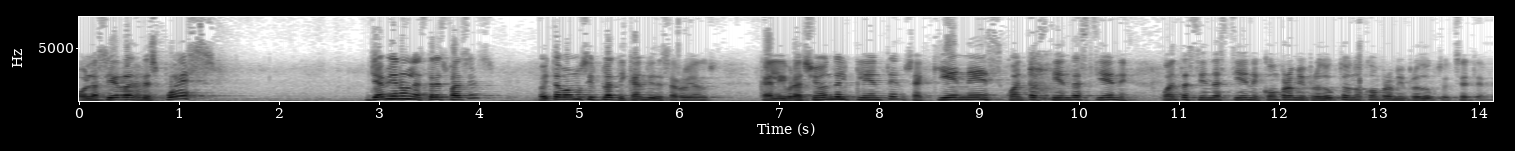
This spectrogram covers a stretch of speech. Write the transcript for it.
o la cierras después. ¿Ya vieron las tres fases? Ahorita vamos a ir platicando y desarrollando. Calibración del cliente, o sea, quién es, cuántas tiendas tiene, cuántas tiendas tiene, compra mi producto no compra mi producto, etcétera.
